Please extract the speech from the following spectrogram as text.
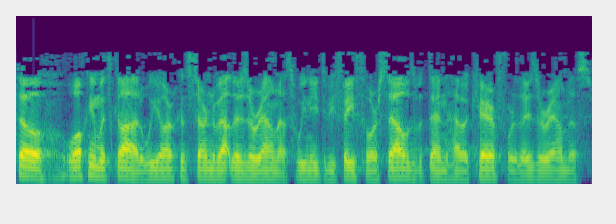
So, walking with God, we are concerned about those around us. We need to be faithful ourselves, but then have a care for those around us.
